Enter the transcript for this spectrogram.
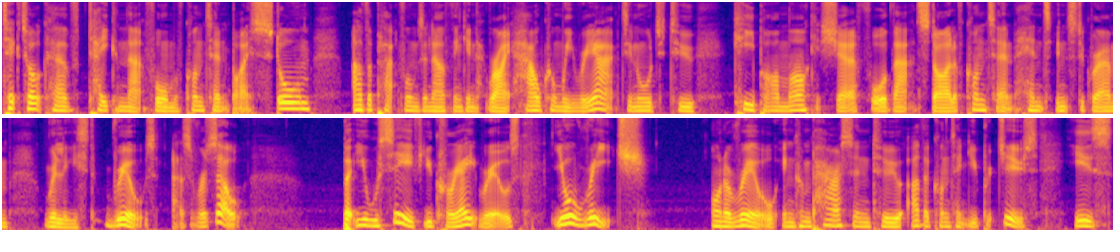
TikTok have taken that form of content by storm. Other platforms are now thinking, right, how can we react in order to keep our market share for that style of content? Hence, Instagram released Reels as a result. But you will see if you create Reels, your reach on a Reel in comparison to other content you produce is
